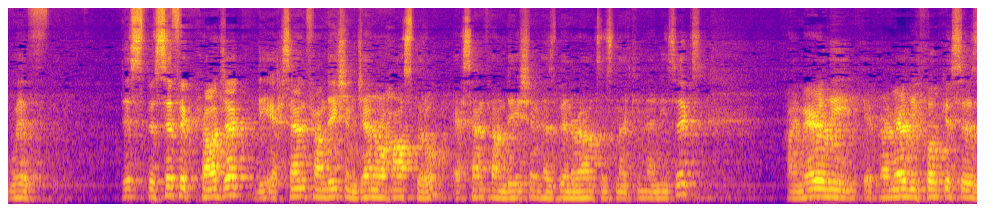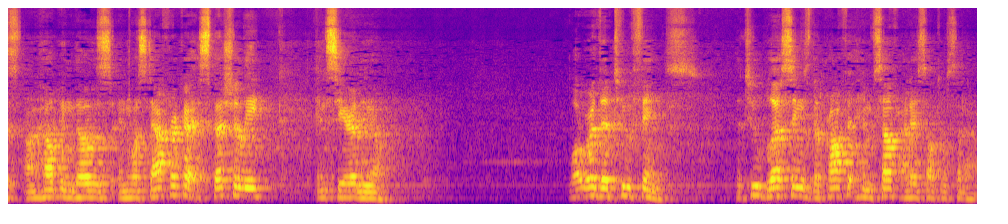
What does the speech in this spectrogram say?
with this specific project, the Ihsan Foundation General Hospital. Ihsan Foundation has been around since 1996. Primarily, it primarily focuses on helping those in West Africa, especially in Sierra Leone. What were the two things? The two blessings the Prophet himself والسلام,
